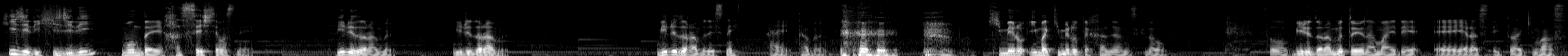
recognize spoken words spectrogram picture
ひじりひじり？問題発生してますね。ビルドラム？ビルドラム？ビルドラムですね。はい多分。決めろ今決めろって感じなんですけど。そうビルドラムという名前で、えー、やらせていただきます。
